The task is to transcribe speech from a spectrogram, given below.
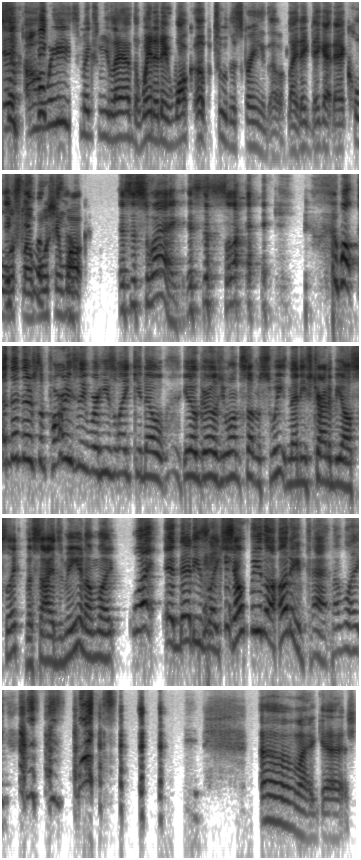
It always makes me laugh the way that they walk up to the screen, though. Like they, they got that cool It's slow motion walk. It's the swag. It's the swag. Well, and then there's the party scene where he's like, you know, you know, girls, you want something sweet, and then he's trying to be all slick besides me, and I'm like, what? And then he's like, show me the honey pat, and I'm like, what? Oh my gosh.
